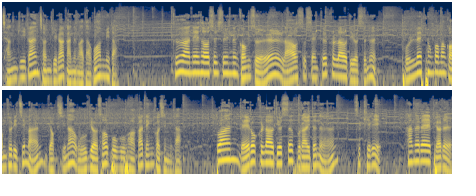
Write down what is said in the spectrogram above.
장기간 전개가 가능하다고 합니다. 그 안에서 쓸 수 있는 검술 라오스 센트 클라우디우스는 본래 평범한 검술이지만 역시나 우겨서 보구화가 된 것입니다. 또한 네로 클라우디우스 브라이드는 스킬이 하늘의 별을,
